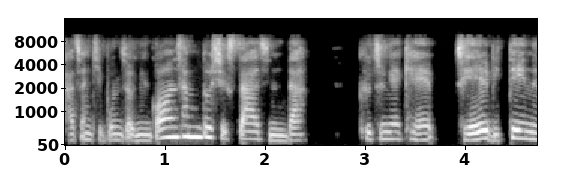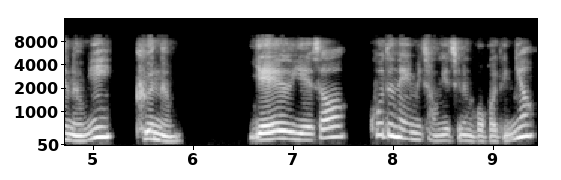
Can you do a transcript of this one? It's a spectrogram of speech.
가장 기본적인 건 3도씩 쌓아진다. 그 중에 제일 밑에 있는 음이 근음. 얘에 의해서 코드네임이 정해지는 거거든요.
